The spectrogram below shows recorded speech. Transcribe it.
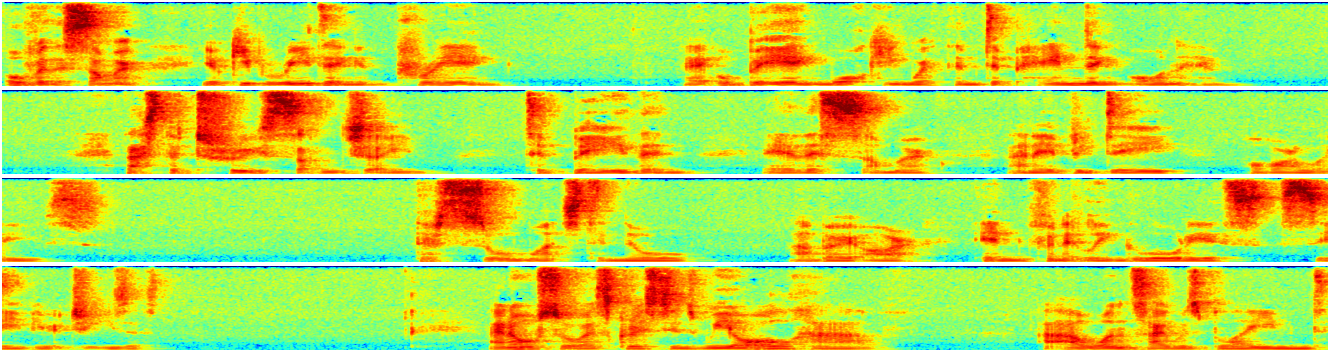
Over the summer, you'll keep reading and praying, uh, obeying, walking with Him, depending on Him. That's the true sunshine to bathe in uh, this summer and every day of our lives. There's so much to know about our infinitely glorious Saviour Jesus. And also, as Christians, we all have a once I was blind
